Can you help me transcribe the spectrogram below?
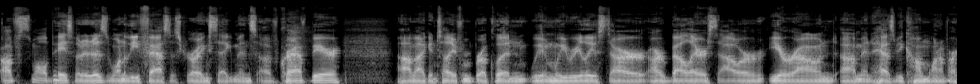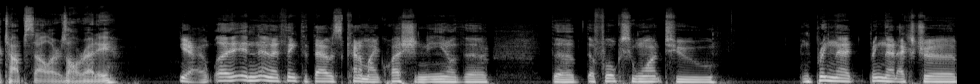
off small base, but it is one of the fastest growing segments of craft beer. Um, I can tell you from Brooklyn when we released our our Bel Air Sour year round, um, it has become one of our top sellers already. Yeah, well, and, and I think that that was kind of my question. You know, the the the folks who want to bring that bring that extra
